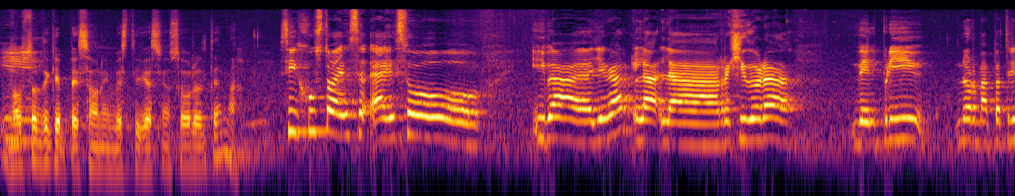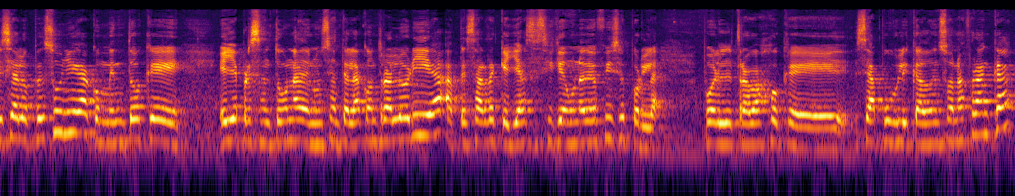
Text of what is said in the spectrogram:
No obstante que pesa una investigación sobre el tema. Sí, justo a eso, iba a llegar. La, regidora del PRI, Norma Patricia López Zúñiga, comentó que ella presentó una denuncia ante la Contraloría, a pesar de que ya se sigue una de oficio por, la, por el trabajo que se ha publicado en Zona Franca.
